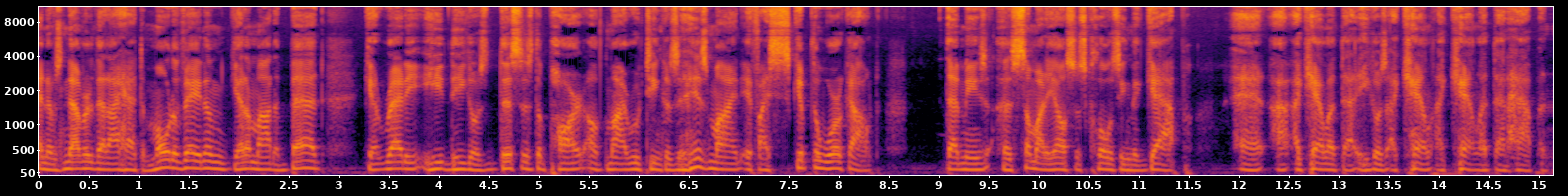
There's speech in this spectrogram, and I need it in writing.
And it was never that I had to motivate him, get him out of bed, get ready. He, he goes, This is the part of my routine. Because in his mind, if I skip the workout, that means uh, somebody else is closing the gap. And I, I can't let that. He goes, I can't, I can't let that happen.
